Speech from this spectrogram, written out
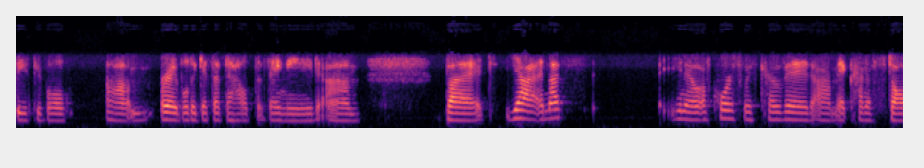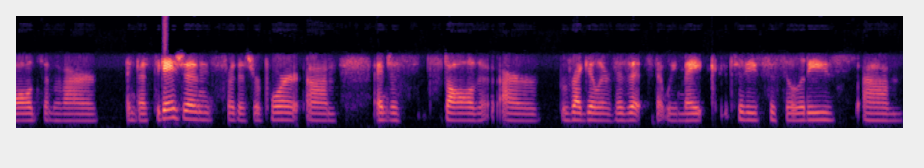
these people um, are able to get the help that they need. Um, but yeah, and that's you know, of course, with COVID, um, it kind of stalled some of our investigations for this report um, and just stalled our regular visits that we make to these facilities. Um,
